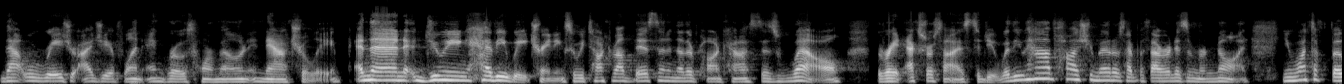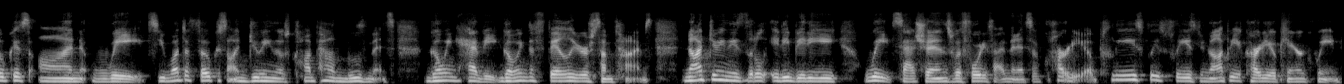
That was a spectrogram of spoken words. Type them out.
that will raise your IGF 1 and growth hormone naturally. And then doing heavy weight training. So, we talked about this in another podcast as well the right exercise to do, whether you have Hashimoto's hypothyroidism or not. You want to focus on weights. You want to focus on doing those compound movements, going heavy, going to failure sometimes, not doing these little itty bitty weight sessions with 45 minutes of cardio. Please, please, please do not be a cardio king or queen.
